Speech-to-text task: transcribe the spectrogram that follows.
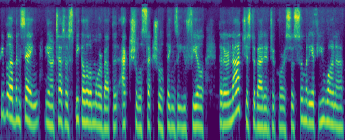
People have been saying, you know, Tessa, speak a little more about the actual sexual things that you feel that are not just about intercourse. So, somebody, if you want to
